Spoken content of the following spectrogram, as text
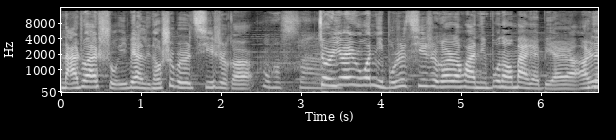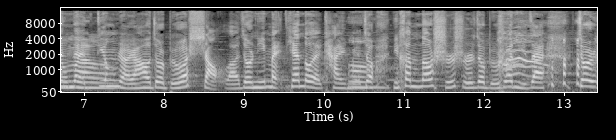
拿出来数一遍，里头是不是七十根？哇塞！就是因为如果你不是七十根的话，你不能卖给别人，而且你得盯着，然后就是比如说少了，就是你每天都得看一遍，就你恨不得实时，就比如说你在，就是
